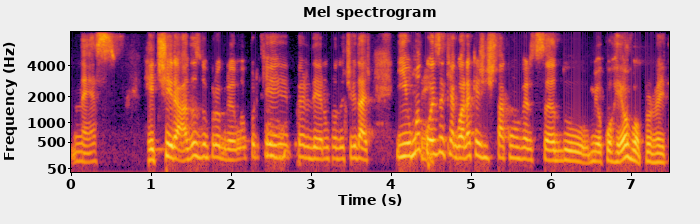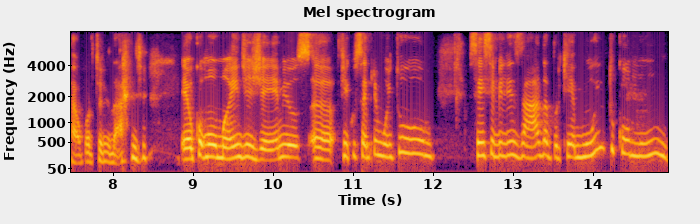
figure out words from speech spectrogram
né, retiradas do programa porque Sim. perderam produtividade. E uma Sim. coisa que agora que a gente está conversando me ocorreu, vou aproveitar a oportunidade. Eu, como mãe de gêmeos, uh, fico sempre muito sensibilizada, porque é muito comum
